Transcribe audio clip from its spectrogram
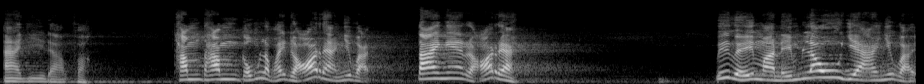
A di đà phật. Thầm thầm cũng là phải rõ ràng như vậy. Tai nghe rõ ràng. Quý vị mà niệm lâu dài như vậy,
